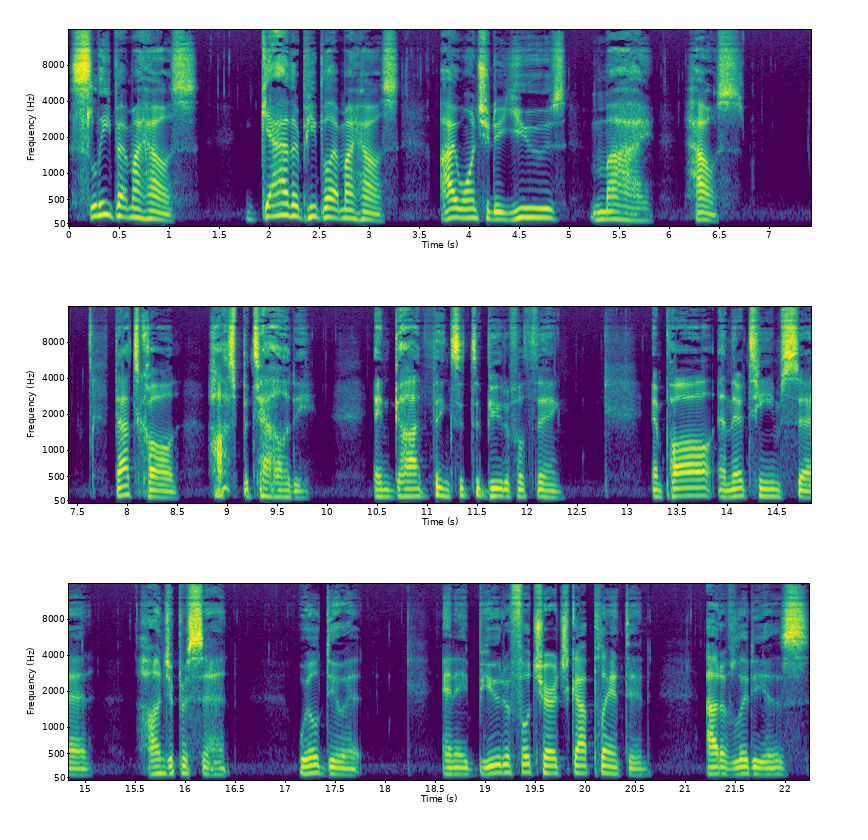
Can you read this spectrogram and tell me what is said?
Sleep at my house. Gather people at my house. I want you to use my house. That's called hospitality. And God thinks it's a beautiful thing. And Paul and their team said, 100%, we'll do it. And a beautiful church got planted out of Lydia's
